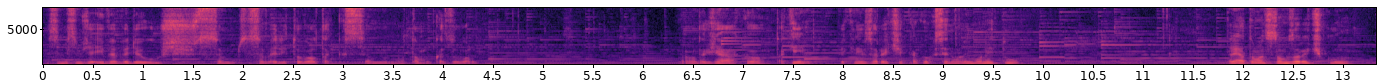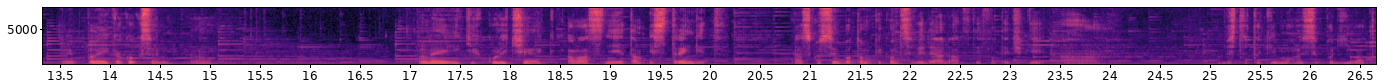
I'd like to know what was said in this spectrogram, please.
Já si myslím, že i ve videu už jsem, co jsem editoval, tak jsem ho tam ukazoval. No, takže jako taky pěkný vzoreček jako xenolimonitů. Tady na tomhle tom vzorečku, ten je plný kakoxenu, jo. Plný těch kuliček a vlastně je tam i stringit. Já zkusím potom ke konci videa dát ty fotečky a abyste taky mohli se podívat,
